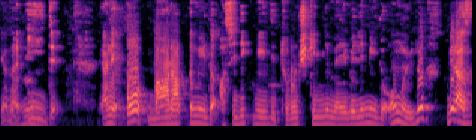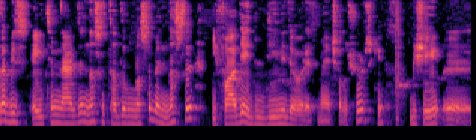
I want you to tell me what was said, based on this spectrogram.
ya da Hı hı. iyiydi. Yani o baharatlı mıydı, asidik miydi, turunçgilli, meyveli miydi, o muydu? Biraz da biz eğitimlerde nasıl tadılması ve nasıl ifade edildiğini de öğretmeye çalışıyoruz ki bir şeyi e,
